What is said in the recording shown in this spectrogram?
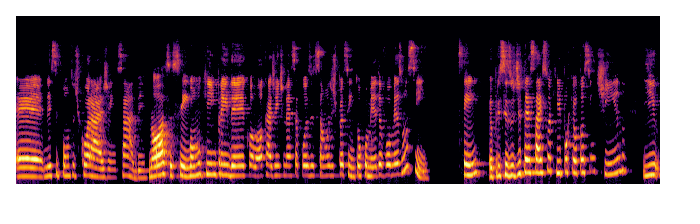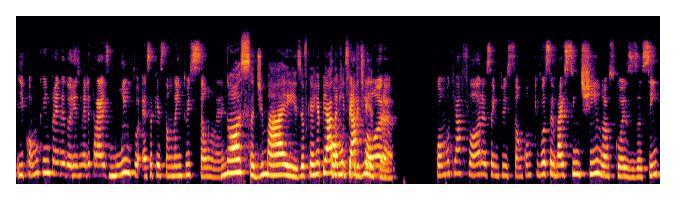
é, nesse ponto de coragem, sabe? Nossa, sim. Como que empreender coloca a gente nessa posição de, tipo assim, tô com medo, eu vou mesmo assim. Sim. Eu preciso de testar isso aqui porque eu tô sentindo. E, e como que o empreendedorismo ele traz muito essa questão da intuição, né? Nossa, demais. Eu fiquei arrepiada Como aqui, que aflora, como que aflora essa intuição, como que você vai sentindo as coisas assim,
